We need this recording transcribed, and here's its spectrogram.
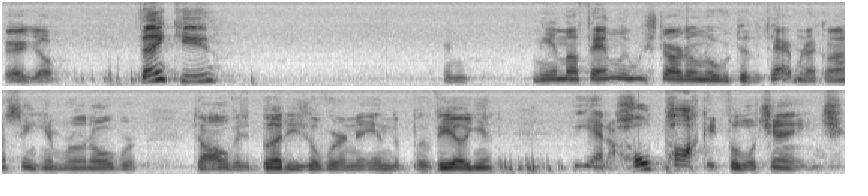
There you go. Thank you. And me and my family, we start on over to the tabernacle. I seen him run over to all of his buddies over in the, in the pavilion. He had a whole pocket full of change.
